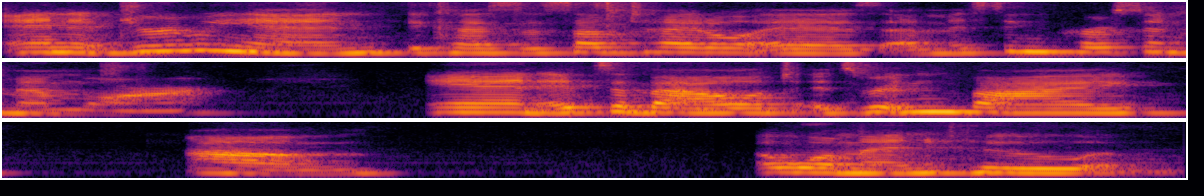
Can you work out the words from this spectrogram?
And it drew me in because the subtitle is A Missing Person Memoir. And it's about, it's written by um, a woman who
